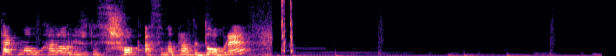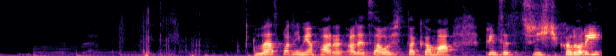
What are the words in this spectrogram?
tak mało kalorii, że to jest szok, a są naprawdę dobre. Zaraz padnie mi aparat, ale całość taka ma 530 kalorii.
